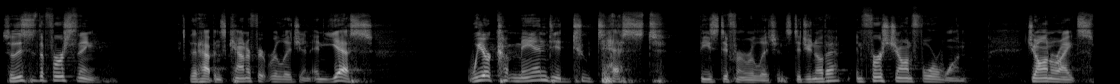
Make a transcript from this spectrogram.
So, this is the first thing that happens counterfeit religion. And yes, we are commanded to test these different religions. Did you know that? In 1 John 4 1, John writes,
